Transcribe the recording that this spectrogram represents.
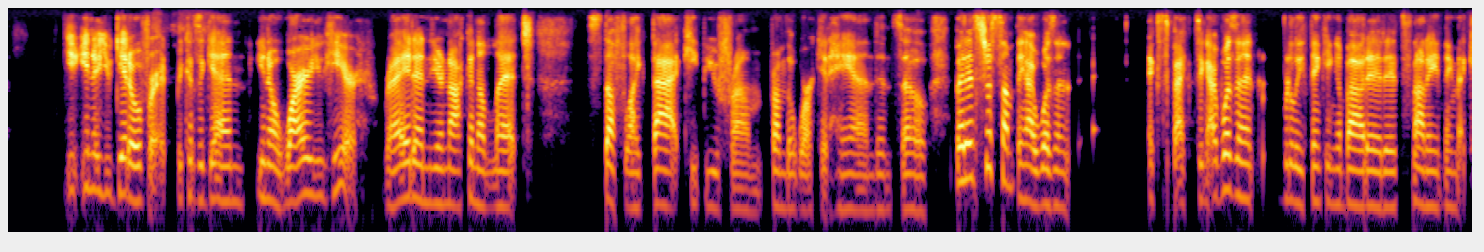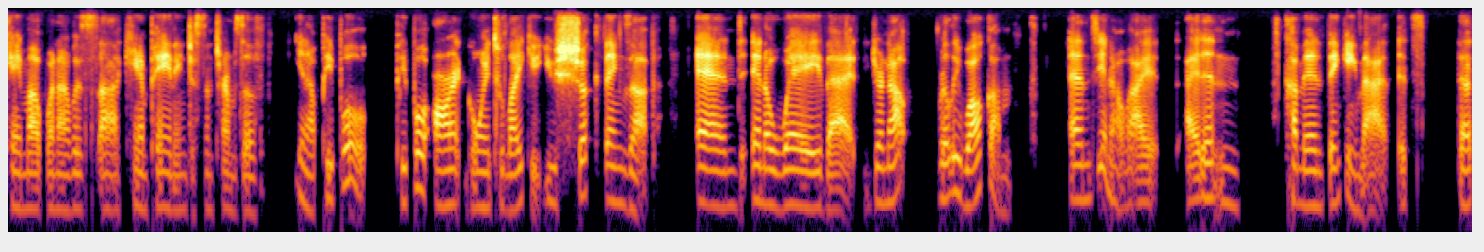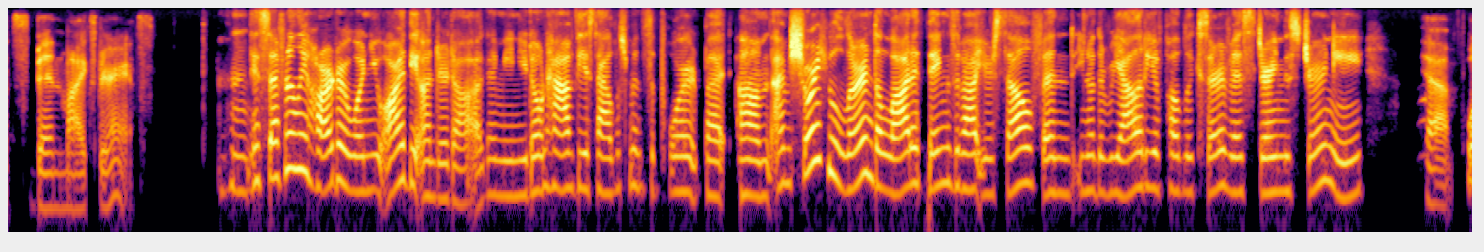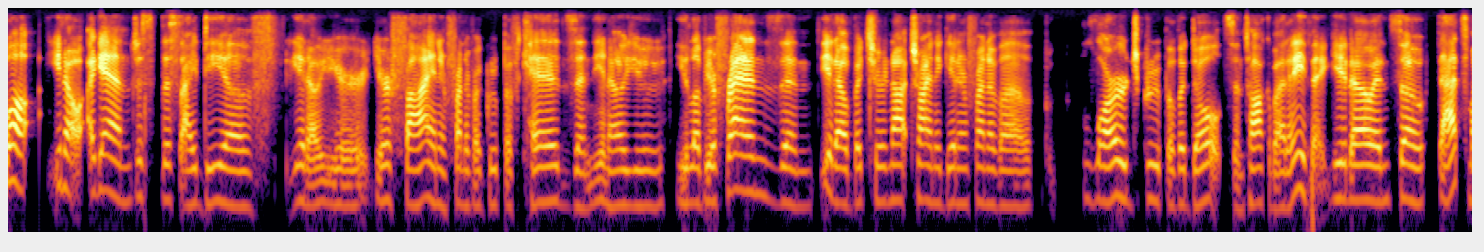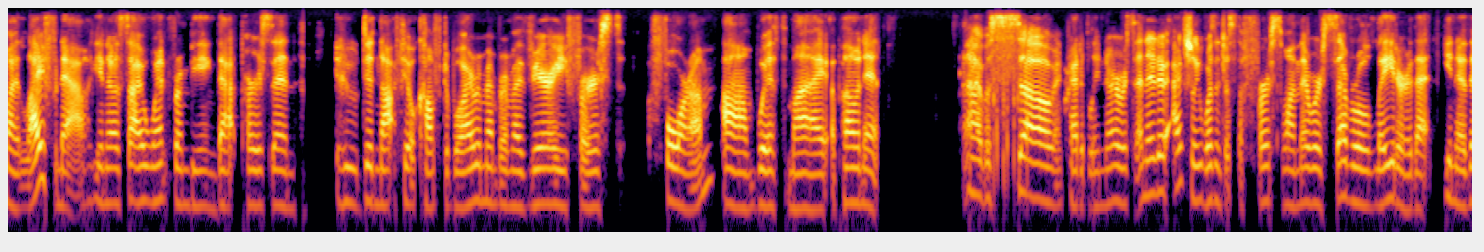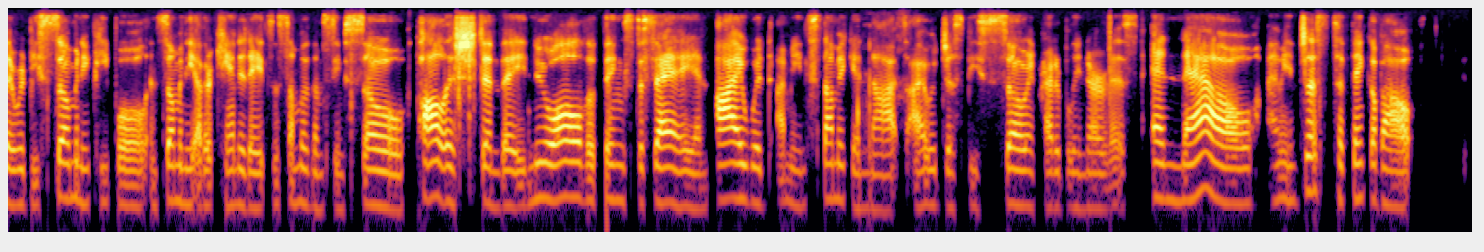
you, you know you get over it because again you know why are you here right? And you're not going to let stuff like that keep you from from the work at hand. And so but it's just something i wasn't expecting. I wasn't really thinking about it. It's not anything that came up when i was uh, campaigning just in terms of you know people people aren't going to like you. You shook things up and in a way that you're not really welcome. And you know i i didn't come in thinking that. It's that's been my experience. Mhm. It's definitely harder when you are the underdog. I mean, you don't have the establishment support, but um, I'm sure you learned a lot of things about yourself and, you know, the reality of public service during this journey. Yeah. Well, you know, again, just this idea of, you know, you're you're fine in front of a group of kids and, you know, you you love your friends and, you know, but you're not trying to get in front of a large group of adults and talk about anything, you know? And so that's my life now, you know? So I went from being that person who did not feel comfortable. I remember my very first forum um, with my opponent I was so incredibly nervous. And it actually wasn't just the first one. There were several later that, you know, there would be so many people and so many other candidates, and some of them seemed so polished and they knew all the things to say. And I would, I mean, stomach in knots. I would just be so incredibly nervous. And now, I mean, just to think about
